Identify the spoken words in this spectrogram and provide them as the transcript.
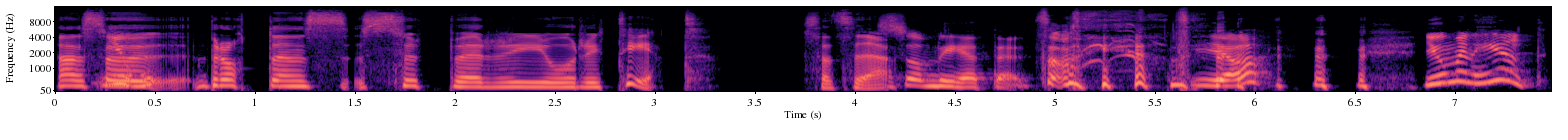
Alltså Jo. brottens superioritet, så att säga. Som det heter. Som Ja. Jo, men helt.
